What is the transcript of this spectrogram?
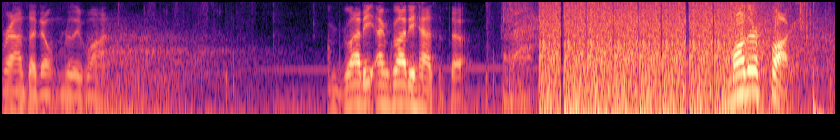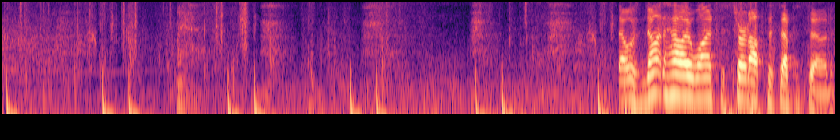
rounds I don't really want. I'm glad he I'm glad he has it though. Motherfuck! That was not how I wanted to start off this episode.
